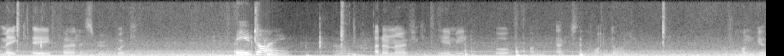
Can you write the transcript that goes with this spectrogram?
make a furnace real quick? Are you dying? Um, I don't know if you can hear me, but I'm actually quite dying of hunger.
